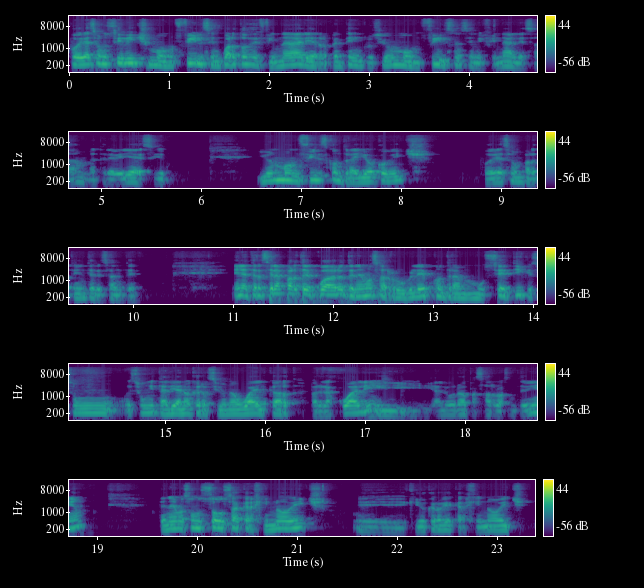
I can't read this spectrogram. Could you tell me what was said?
podría ser un Silic Monfils en cuartos de final y de repente inclusive un Monfils en semifinales, ¿ah? me atrevería a decir. Y un Monfils contra Djokovic podría ser un partido interesante. En la tercera parte del cuadro tenemos a Rublev contra Musetti, que es un, es un italiano que recibió una wildcard para la quali y ha logrado pasar bastante bien. Tenemos un Sousa Krajinovic, eh, que yo creo que Krajinovic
